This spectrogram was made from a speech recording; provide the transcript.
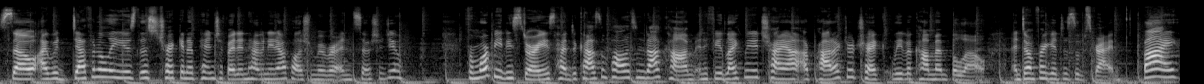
So I would definitely use this trick in a pinch if I didn't have any nail polish remover and so should you. For more beauty stories, head to cosmopolitan.com and if you'd like me to try out a product or trick, leave a comment below. And don't forget to subscribe. Bye!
